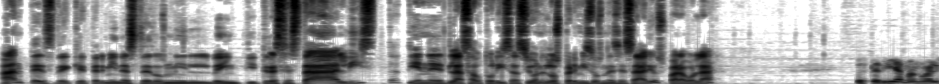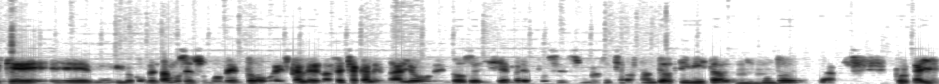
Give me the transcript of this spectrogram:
antes de que termine este 2023. ¿Está lista? ¿Tiene las autorizaciones, los permisos necesarios para volar? Pues te diría, Manuel, que, eh, y lo comentamos en su momento, el la fecha calendario del 2 de diciembre, pues es una fecha bastante optimista desde mi punto de vista, porque hay,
